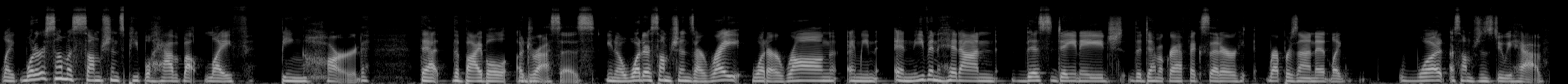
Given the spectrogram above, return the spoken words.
Like what are some assumptions people have about life being hard that the Bible mm-hmm. addresses. You know, what assumptions are right, what are wrong. I mean, and even hit on this day and age, the demographics that are represented. Like, what assumptions do we have?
